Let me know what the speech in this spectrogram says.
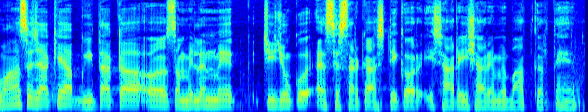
वहाँ से जाके आप गीता का सम्मेलन में चीज़ों को ऐसे सरकास्टिक और इशारे इशारे में बात करते हैं।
